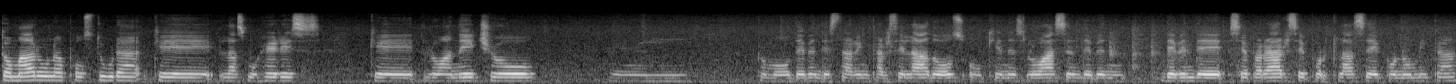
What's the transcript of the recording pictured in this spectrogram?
tomar una postura que las mujeres que lo han hecho como deben de estar encarcelados o quienes lo hacen deben, deben de separarse por clase económica,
